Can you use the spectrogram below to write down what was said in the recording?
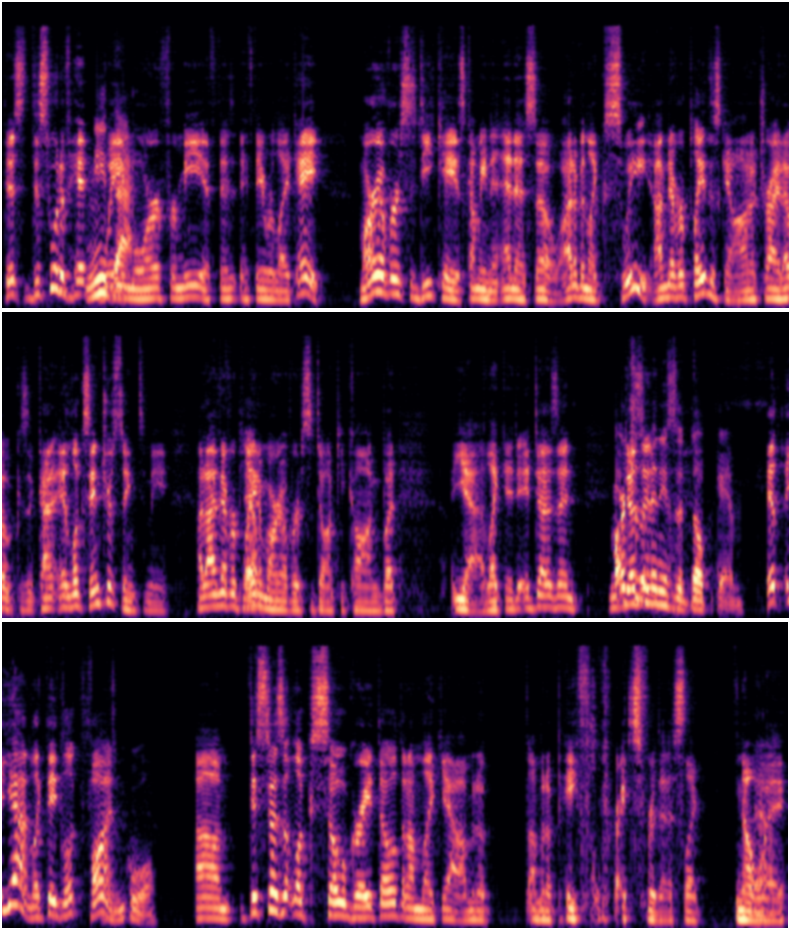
this this would have hit Need way that. more for me if this, if they were like, "Hey, Mario versus DK is coming to NSO." I'd have been like, "Sweet, I've never played this game. I want to try it out because it kind of it looks interesting to me." And I've never played yeah. a Mario versus Donkey Kong, but yeah, like it, it doesn't. March it doesn't, of the Minis is a dope game. It, yeah, like they look fun. That's cool. Um, this doesn't look so great though that I'm like, yeah, I'm gonna I'm gonna pay full price for this. Like, no yeah. way.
